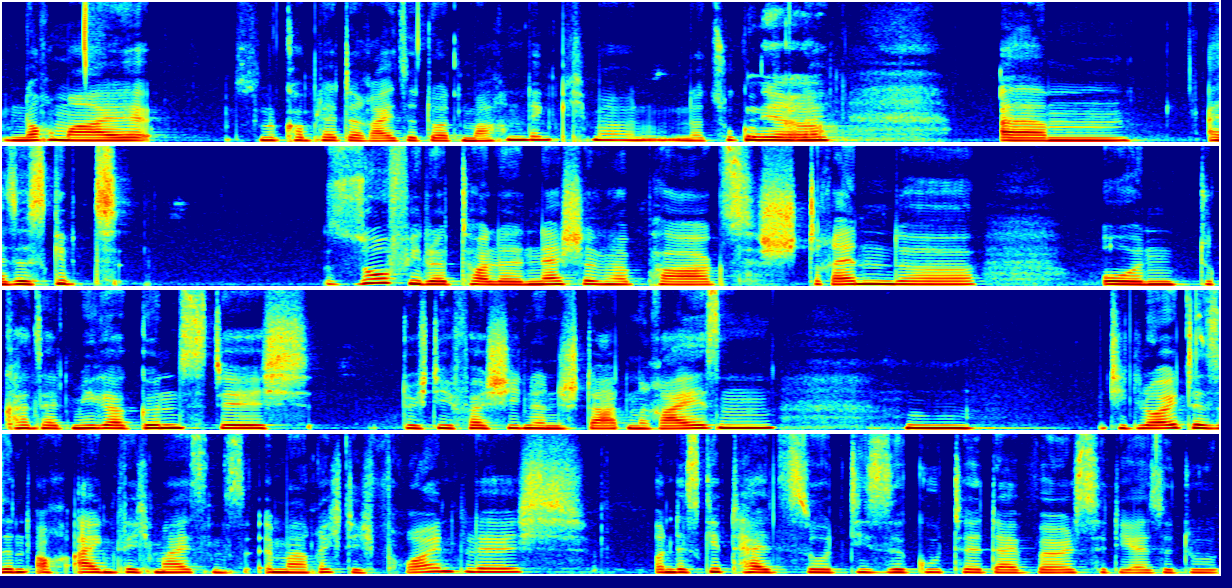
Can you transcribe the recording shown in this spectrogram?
nochmal so eine komplette Reise dort machen, denke ich mal, in der Zukunft ja. Ähm, also es gibt so viele tolle Nationalparks, Strände und du kannst halt mega günstig durch die verschiedenen Staaten reisen. Mhm die Leute sind auch eigentlich meistens immer richtig freundlich und es gibt halt so diese gute Diversity. Also du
